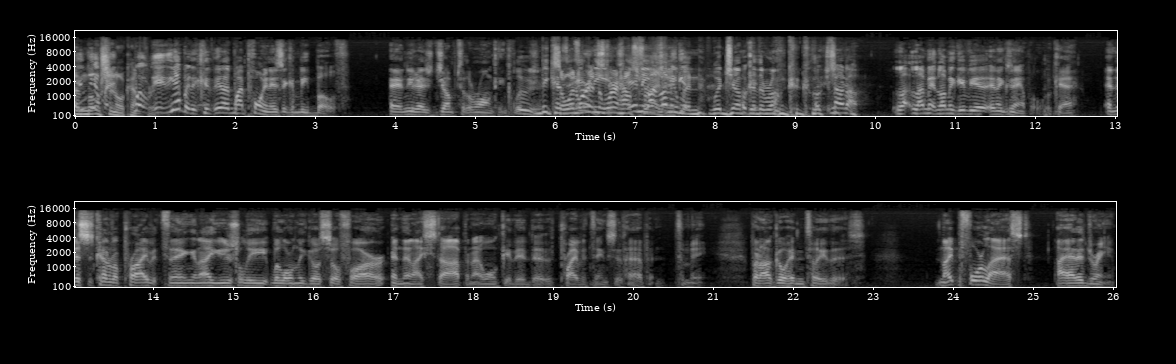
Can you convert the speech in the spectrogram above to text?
emotional yeah, but, comfort. Well, yeah, but it could, uh, my point is, it can be both. And you guys jump to the wrong conclusion. Because So when we're at the any- warehouse any Friday- Let me get- would jump to the wrong conclusion. No, no. L- let me let me give you an example, okay? And this is kind of a private thing, and I usually will only go so far, and then I stop, and I won't get into private things that happen to me. But I'll go ahead and tell you this: night before last, I had a dream,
